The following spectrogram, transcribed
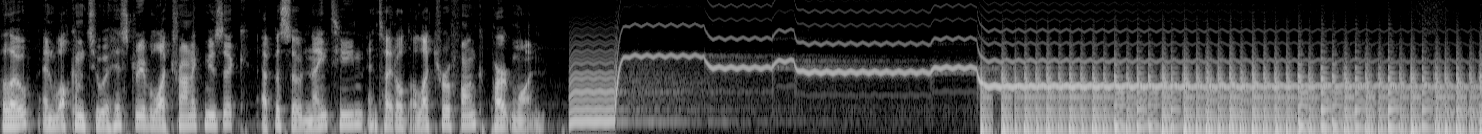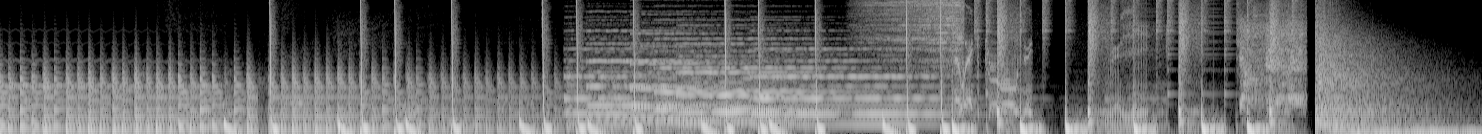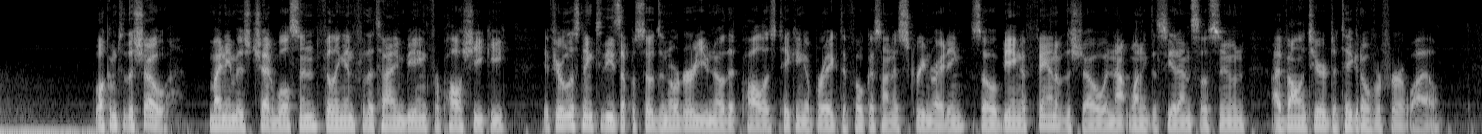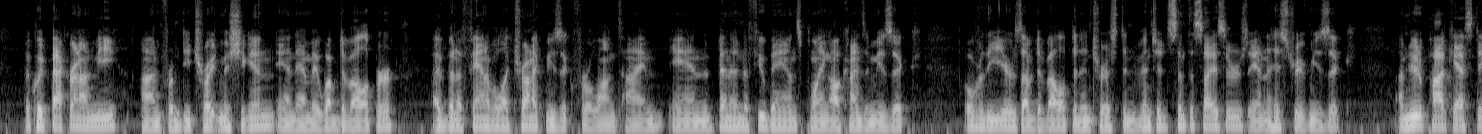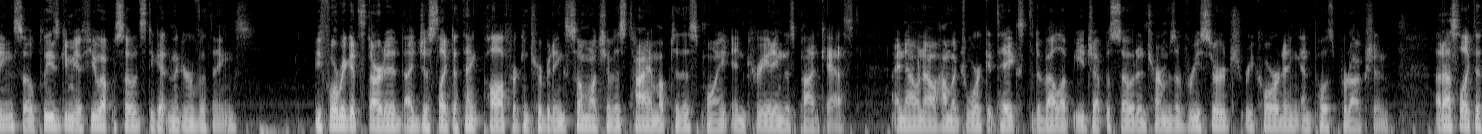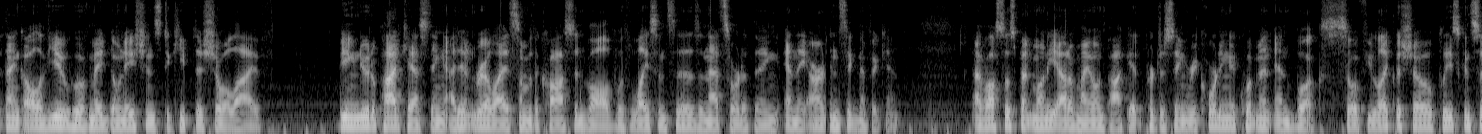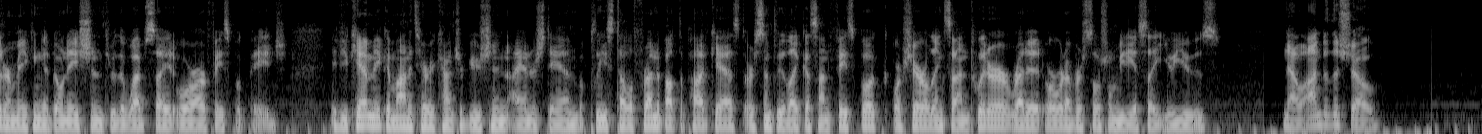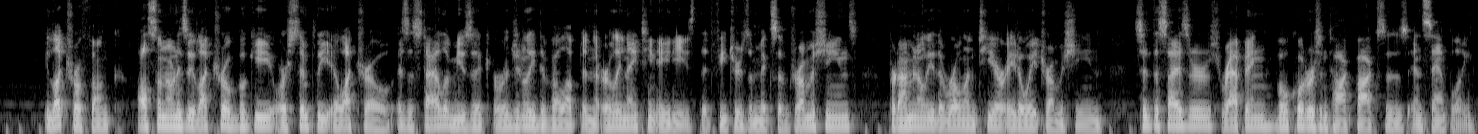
Hello, and welcome to A History of Electronic Music, episode 19, entitled Electrofunk Part 1. To the show. My name is Chad Wilson, filling in for the time being for Paul Sheeky. If you're listening to these episodes in order, you know that Paul is taking a break to focus on his screenwriting, so being a fan of the show and not wanting to see it end so soon, I volunteered to take it over for a while. A quick background on me I'm from Detroit, Michigan, and am a web developer. I've been a fan of electronic music for a long time and been in a few bands playing all kinds of music. Over the years, I've developed an interest in vintage synthesizers and the history of music. I'm new to podcasting, so please give me a few episodes to get in the groove of things. Before we get started, I'd just like to thank Paul for contributing so much of his time up to this point in creating this podcast. I now know how much work it takes to develop each episode in terms of research, recording, and post production. I'd also like to thank all of you who have made donations to keep this show alive. Being new to podcasting, I didn't realize some of the costs involved with licenses and that sort of thing, and they aren't insignificant. I've also spent money out of my own pocket purchasing recording equipment and books, so if you like the show, please consider making a donation through the website or our Facebook page. If you can't make a monetary contribution, I understand, but please tell a friend about the podcast or simply like us on Facebook or share our links on Twitter, Reddit, or whatever social media site you use. Now, on to the show. Electrofunk, also known as electro boogie or simply electro, is a style of music originally developed in the early 1980s that features a mix of drum machines, predominantly the Roland TR-808 drum machine, synthesizers, rapping, vocoders and talk boxes, and sampling.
